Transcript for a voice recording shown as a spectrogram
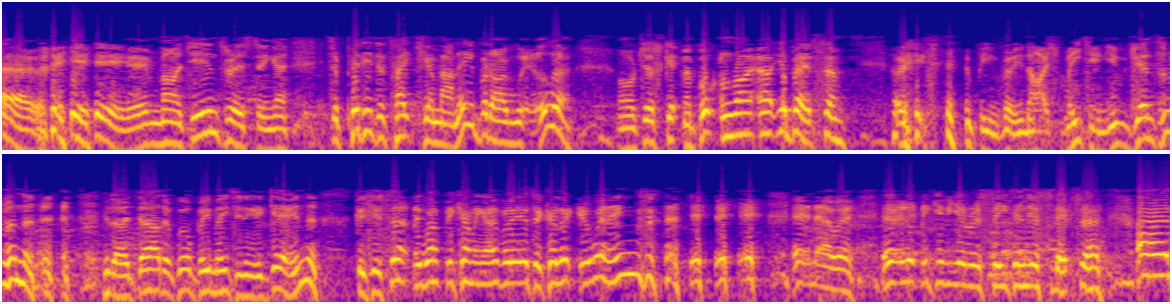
Oh, mighty interesting. Uh, it's a pity to take your money, but I will. Uh, I'll just get my book and write out your bets. Um, it's been very nice meeting you, gentlemen. and I doubt if we'll be meeting again, because you certainly won't be coming over here to collect your winnings. Now, uh, uh, let me give you your receipt and your slips. Uh, uh,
